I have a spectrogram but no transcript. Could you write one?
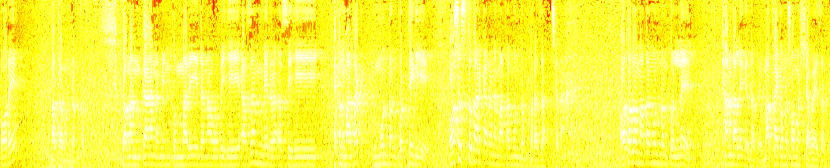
পরে মাথা মুন্ডন করবে। এখন মাথা মুন্ডন করতে গিয়ে অসুস্থতার কারণে মাথা মুন্ডন করা যাচ্ছে না। অথবা মাথা মুন্ডন করলে ঠান্ডা লেগে যাবে, মাথায় কোনো সমস্যা হয়ে যাবে।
